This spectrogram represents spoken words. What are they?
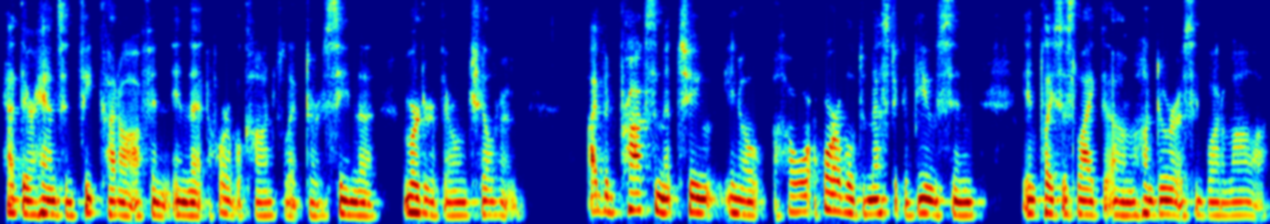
had their hands and feet cut off in, in that horrible conflict or seen the murder of their own children. I've been proximate to, you know, hor- horrible domestic abuse in in places like um, Honduras and Guatemala.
